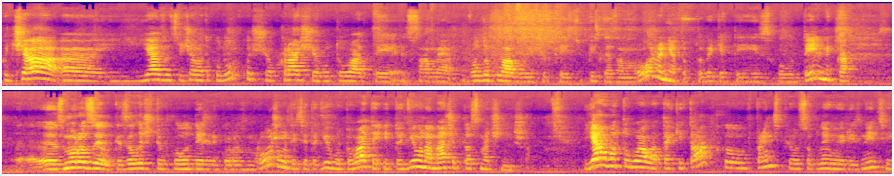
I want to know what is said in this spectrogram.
Хоча е, я зустрічала таку думку, що краще готувати саме водоплаваючу птицю після замороження, тобто витягти її з холодильника, з морозилки, залишити в холодильнику розморожуватися, і тоді готувати, і тоді вона начебто смачніша. Я готувала так і так, е, в принципі, особливої різниці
